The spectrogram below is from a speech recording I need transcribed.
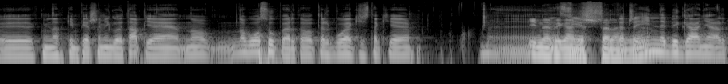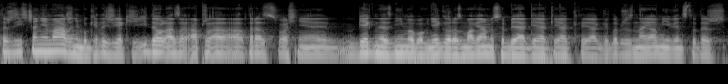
y, na takim pierwszym jego etapie. No, no było super, to też było jakieś takie Inne więc bieganie z celem, Znaczy nie? inne biegania, ale też ziszczenie marzeń, bo kiedyś jakiś idol, a, a, a teraz właśnie biegnę z nim obok niego, rozmawiamy sobie jak, jak, jak, jak dobrze znajomi, więc to też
